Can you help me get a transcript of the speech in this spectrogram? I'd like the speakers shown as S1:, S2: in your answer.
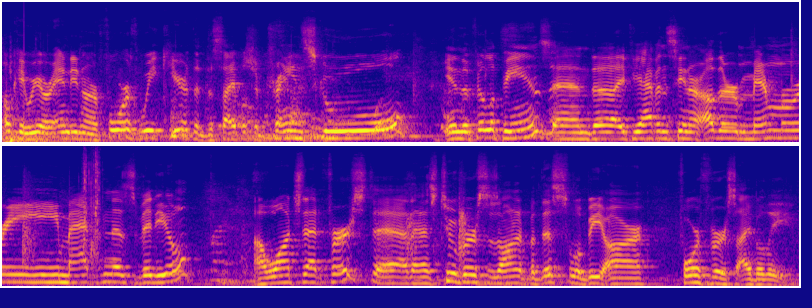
S1: Okay, we are ending our fourth week here at the Discipleship Training School in the Philippines. And uh, if you haven't seen our other Memory Madness video, uh, watch that first. Uh, that has two verses on it, but this will be our fourth verse, I believe.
